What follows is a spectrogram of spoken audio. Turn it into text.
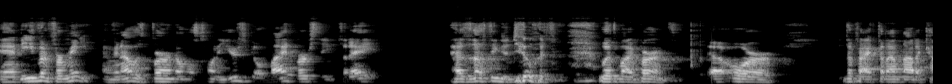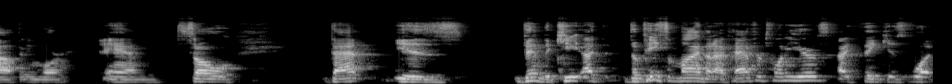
and even for me, I mean, I was burned almost 20 years ago. My adversity today has nothing to do with with my burns uh, or the fact that I'm not a cop anymore, and so that is then the key. I, the peace of mind that I've had for 20 years, I think, is what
